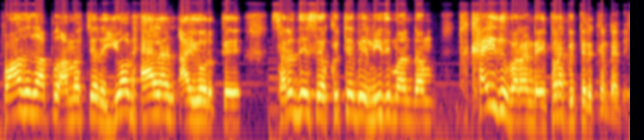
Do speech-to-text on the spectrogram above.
பாதுகாப்பு அமைச்சர் யோப் ஹேலன் ஆகியோருக்கு சர்வதேச குற்றவியல் நீதிமன்றம் கைது வரண்டை பிறப்பித்திருக்கின்றது.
